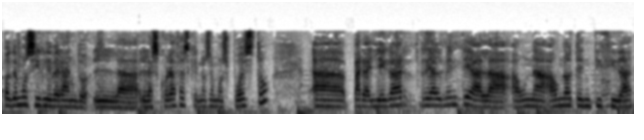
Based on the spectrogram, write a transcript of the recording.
podemos ir liberando la- las corazas que nos hemos puesto ah, para llegar realmente a, la- a una, a una autenticidad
